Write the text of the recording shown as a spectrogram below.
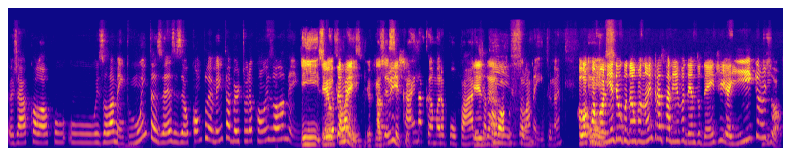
eu já coloco o isolamento. Muitas vezes eu complemento a abertura com o isolamento. Isso, Eu falar também, isso. eu Às faço vezes isso. você cai na câmara pulpar e já coloca o Isso. isolamento, né? Coloca uma Isso. bolinha de algodão para não entrar saliva dentro do dente e aí que eu isolo.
